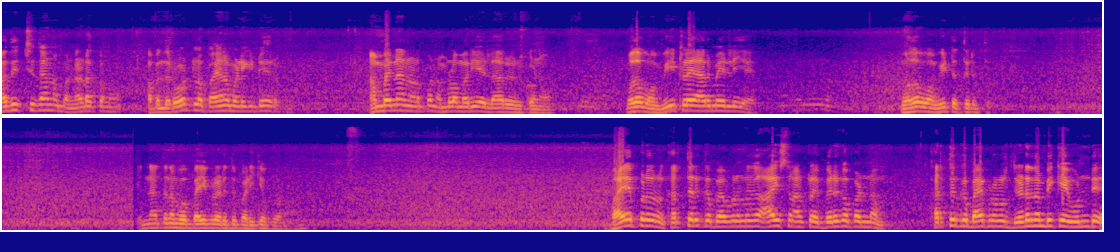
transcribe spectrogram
மதித்து தான் நம்ம நடக்கணும். அப்போ இந்த ரோட்டில் பயணம் பண்ணிக்கிட்டே இருக்கும் நம்ம என்ன நினைப்போம்? நம்மள மாதிரியே எல்லாரும் இருக்கணும். உதவும் வீட்டில் யாருமே இல்லையே. உதவும் வீட்டை திருத்து. என்னத்தை நம்ம பைபிள் எடுத்து படிக்க போகிறோம் பயப்படணும் கர்த்தருக்கு பயப்படுறதுக்கு ஆயுசு நாட்களை பெருக பண்ணணும் கர்த்தருக்கு பயப்படுறவங்களுக்கு திட நம்பிக்கை உண்டு.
